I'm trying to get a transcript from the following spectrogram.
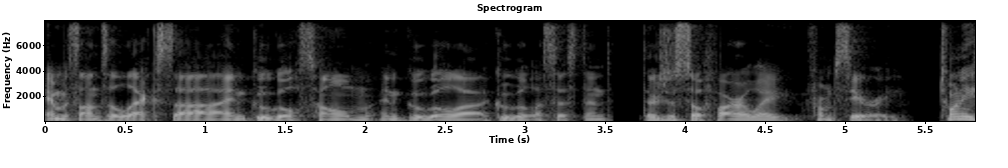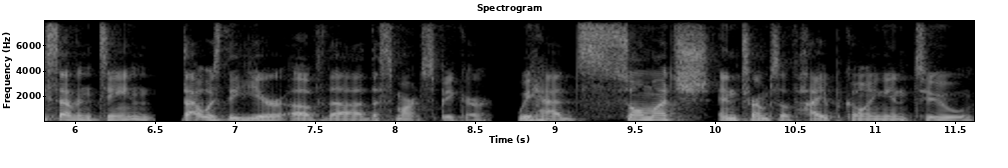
Amazon's Alexa and Google's Home and Google uh, Google Assistant. They're just so far away from Siri. 2017, that was the year of the, the smart speaker. We had so much in terms of hype going into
